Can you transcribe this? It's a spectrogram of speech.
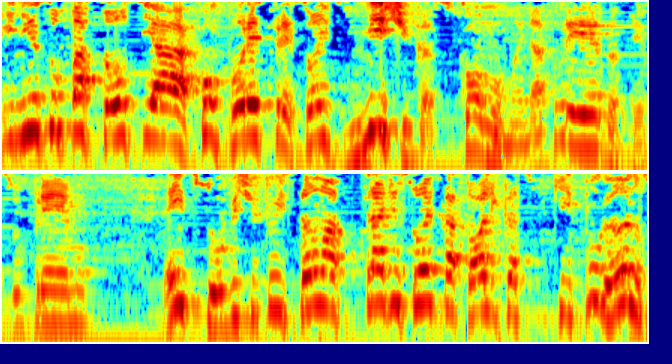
E nisso passou-se a compor expressões místicas como Mãe Natureza, Ser Supremo, em substituição às tradições católicas que por anos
